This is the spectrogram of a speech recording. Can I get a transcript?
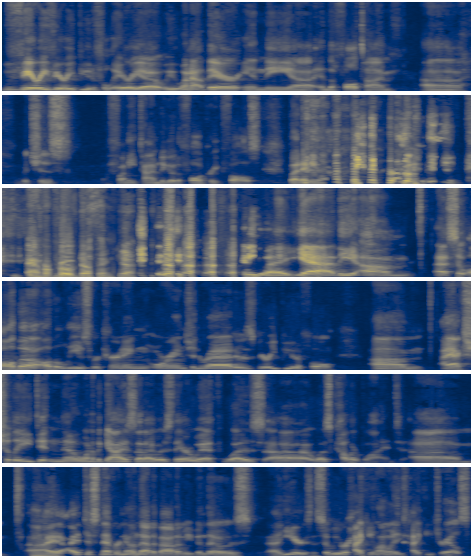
very very beautiful area. We went out there in the uh, in the fall time, uh, which is a funny time to go to Fall Creek Falls. But anyway, apropos of nothing, yeah. anyway, yeah. The um, uh, so all the all the leaves were turning orange and red. It was very beautiful. Um, I actually didn't know one of the guys that I was there with was uh, was colorblind. Um, mm. I, I just never known that about him, even those uh, years. And so we were hiking along one of these hiking trails,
